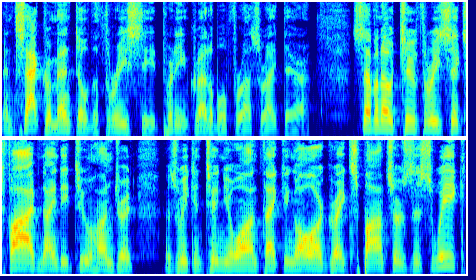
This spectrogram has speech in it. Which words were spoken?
and Sacramento, the three seed. Pretty incredible for us right there. 702 365 9200 as we continue on. Thanking all our great sponsors this week.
